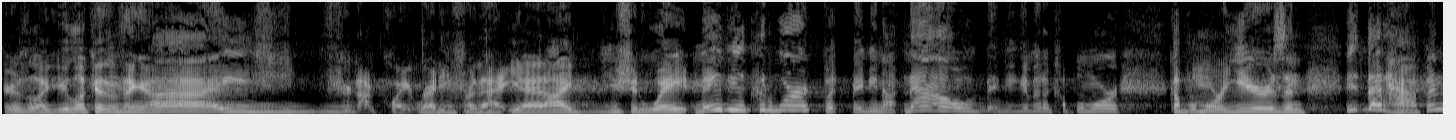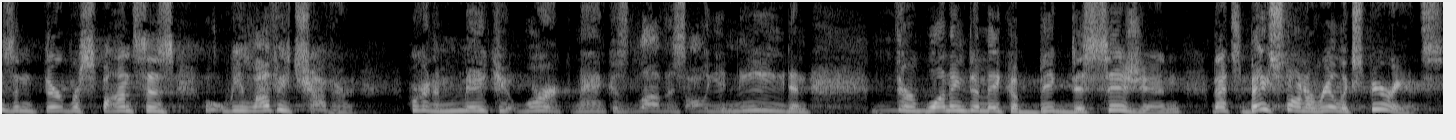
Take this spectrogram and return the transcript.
Here's like you look at them and think, you're not quite ready for that yet. I, you should wait. Maybe it could work, but maybe not now. Maybe give it a couple more, couple more years, and that happens. And their response is, we love each other. We're gonna make it work, man, because love is all you need. And they're wanting to make a big decision that's based on a real experience,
